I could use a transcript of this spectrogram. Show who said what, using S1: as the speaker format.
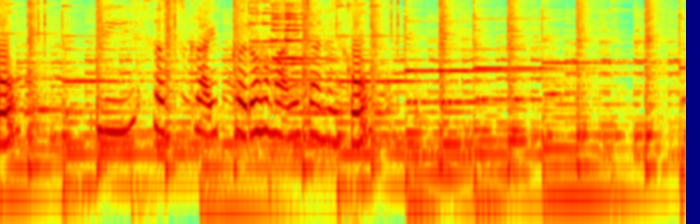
S1: को। Please subscribe करो हमारे चैनल को।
